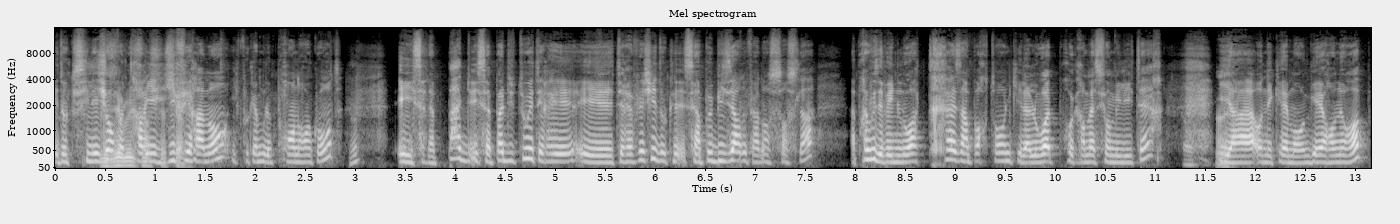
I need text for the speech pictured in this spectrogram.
et donc, si les gens veulent travailler sociales. différemment, il faut quand même le prendre en compte. Et ça n'a pas, ça pas du tout été, ré- été réfléchi. Donc, c'est un peu bizarre de faire dans ce sens-là. Après, vous avez une loi très importante qui est la loi de programmation militaire. Il y a, on est quand même en guerre en Europe.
